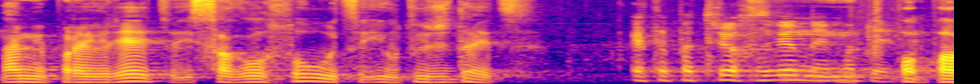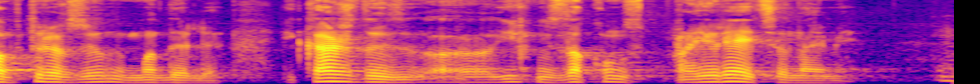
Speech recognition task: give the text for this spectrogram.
нами проверяется и согласовывается и утверждается. Это по трехзвенной модели? По, по трехзвенной модели. И каждый э, их закон проверяется нами. Угу.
